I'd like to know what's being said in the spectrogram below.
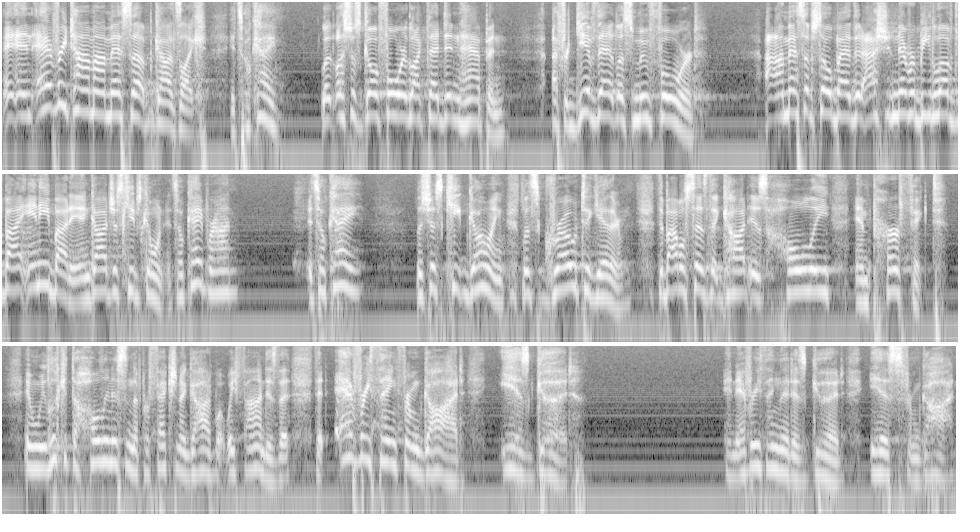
And, every time I mess up, God's like, it's okay. Let, us just go forward like that didn't happen. I forgive that. Let's move forward. I mess up so bad that I should never be loved by anybody. And God just keeps going, it's okay, Brian. It's okay. Let's just keep going. Let's grow together. The Bible says that God is holy and perfect. And when we look at the holiness and the perfection of God, what we find is that, that everything from God is good. And everything that is good is from God.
